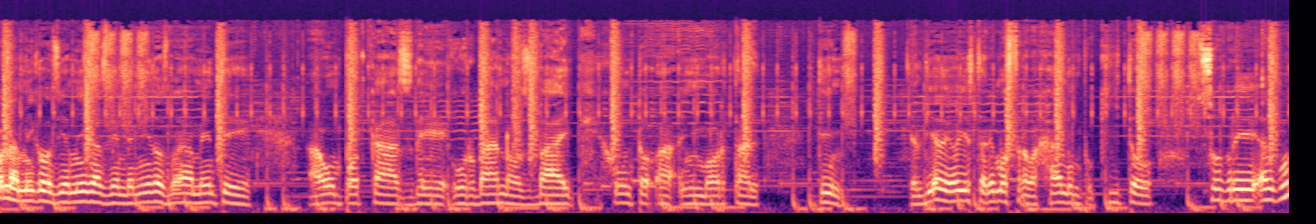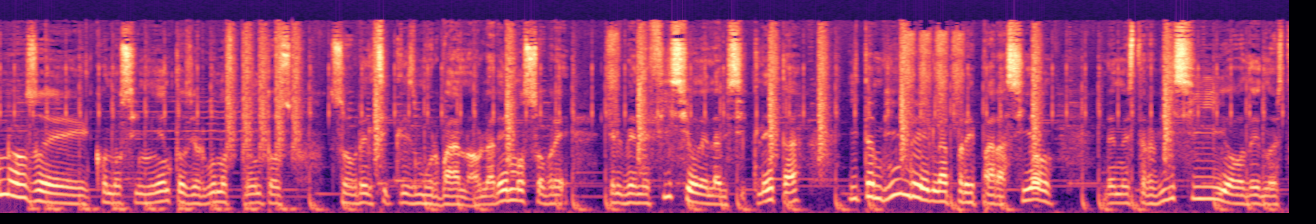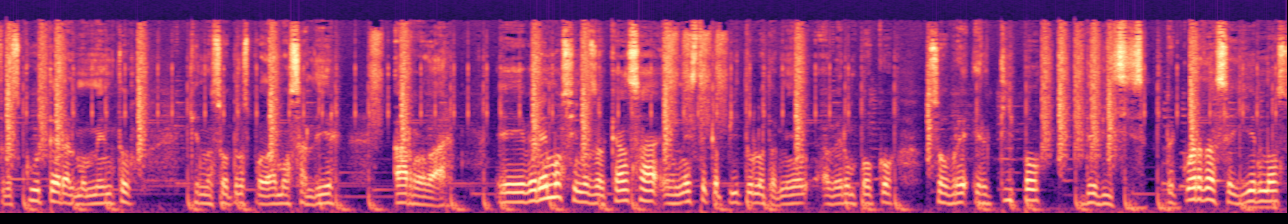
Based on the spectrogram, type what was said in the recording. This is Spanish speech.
Hola amigos y amigas, bienvenidos nuevamente a un podcast de Urbanos Bike junto a Immortal Team. El día de hoy estaremos trabajando un poquito sobre algunos eh, conocimientos y algunos puntos sobre el ciclismo urbano. Hablaremos sobre el beneficio de la bicicleta y también de la preparación de nuestra bici o de nuestro scooter al momento que nosotros podamos salir a rodar. Eh, veremos si nos alcanza en este capítulo también a ver un poco sobre el tipo de bicis. Recuerda seguirnos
